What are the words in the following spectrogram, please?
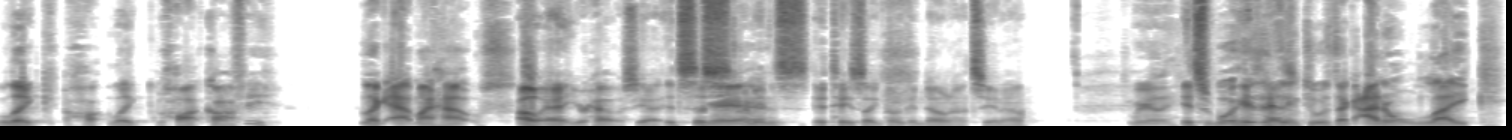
Like hot, like hot coffee. Like at my house. Oh, at your house, yeah. It's just. Yeah, yeah. I mean, it's, it tastes like Dunkin' Donuts. You know. Really? It's- well. it Here's the has- thing too: is like I don't like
